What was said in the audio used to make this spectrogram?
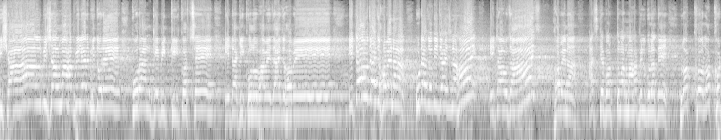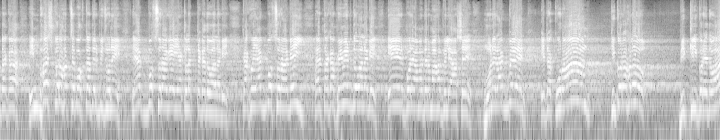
বিশাল বিশাল মাহফিলের ভিতরে কোরআনকে বিক্রি করছে, এটা কি কোনোভাবে জায়জ হবে? এটাও জায়জ হবে না। ওটা যদি জায়জ না হয় এটাও জায়জ হবে না। আজকে বর্তমান মাহফিলগুলোতে লক্ষ লক্ষ টাকা ইনভেস্ট করা হচ্ছে বক্তাদের পিছনে। এক বছর আগে এক লাখ টাকা দেওয়া লাগে। কাকু, এক বছর আগেই টাকা পেমেন্ট দেওয়া লাগে। এরপরে আমাদের মাহফিলে আসে। মনে রাখবেন, এটা কোরআন। কি করা হলো? বিক্রি করে দেওয়া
